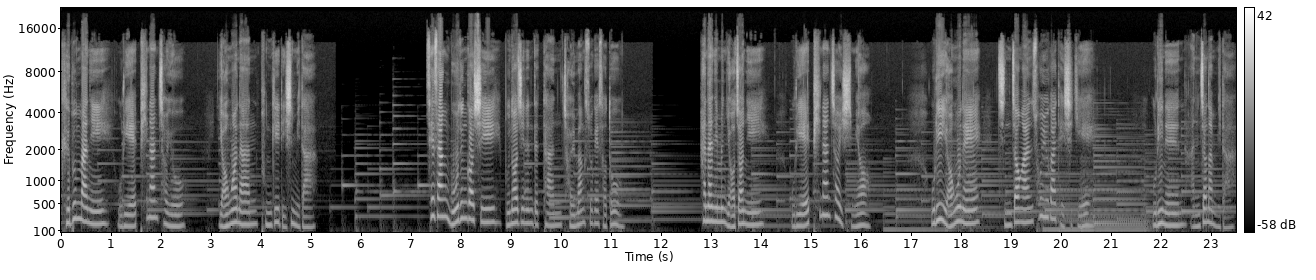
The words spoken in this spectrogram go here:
그분만이 우리의 피난처요 영원한 분길이십니다. 세상 모든 것이 무너지는 듯한 절망 속에서도 하나님은 여전히 우리의 피난처이시며 우리 영혼의 진정한 소유가 되시기에 우리는 안전합니다.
